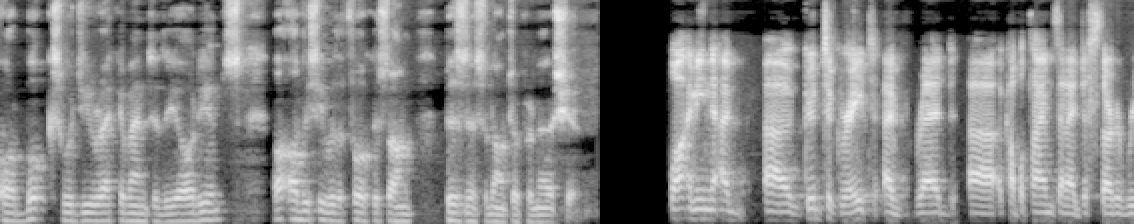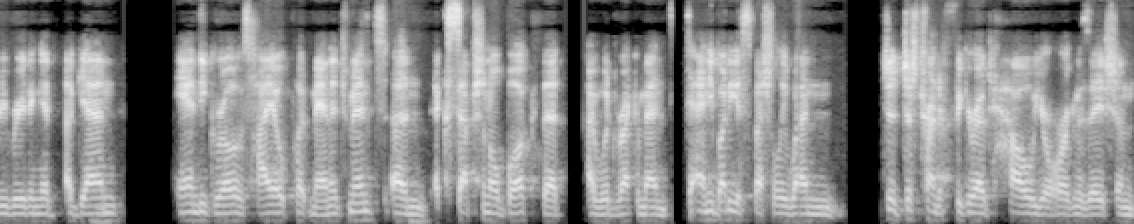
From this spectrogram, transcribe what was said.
or books would you recommend to the audience? Obviously, with a focus on business and entrepreneurship. Well, I mean, I've, uh, Good to Great. I've read uh, a couple times, and I just started rereading it again. Andy Grove's High Output Management, an exceptional book that I would recommend to anybody, especially when j- just trying to figure out how your organization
